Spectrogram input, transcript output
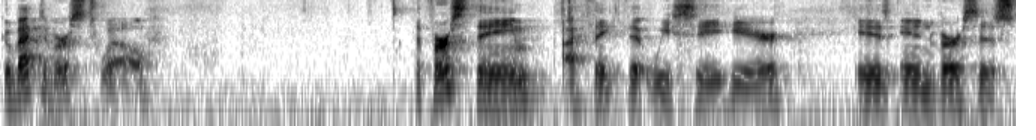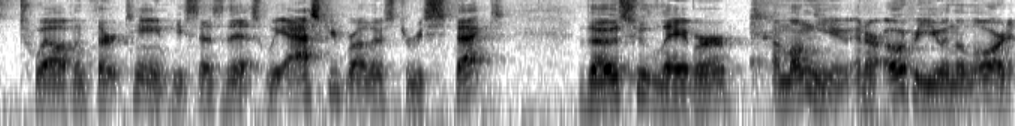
Go back to verse 12. The first theme I think that we see here is in verses 12 and 13. He says this We ask you, brothers, to respect those who labor among you and are over you in the Lord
